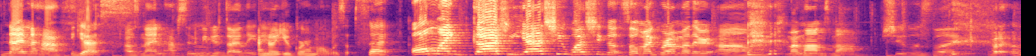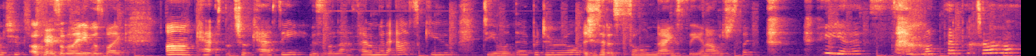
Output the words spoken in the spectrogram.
nine and a half. yes. I was nine and a half centimeters dilated. I know your grandma was upset. Oh my gosh, yes, she was. She go. So my grandmother, um, my mom's mom, she was like, what? what she, okay, so the lady was like, uh, Cass, so Cassie, this is the last time I'm gonna ask you. Do you want the epidural? And she said it so nicely, and I was just like. Yes, I want that epidural.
